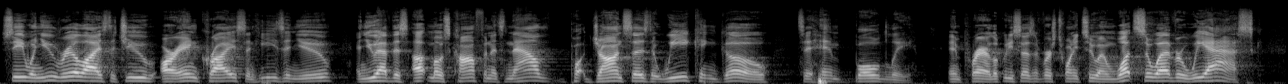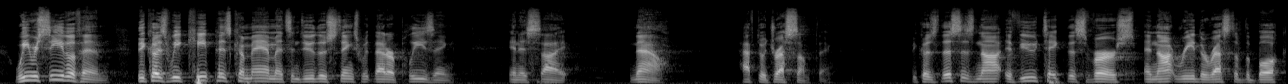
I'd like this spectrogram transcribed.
See, when you realize that you are in Christ and he's in you, and you have this utmost confidence, now John says that we can go to him boldly in prayer. Look what he says in verse 22 And whatsoever we ask, we receive of him, because we keep his commandments and do those things that are pleasing in his sight. Now, have to address something. Because this is not, if you take this verse and not read the rest of the book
